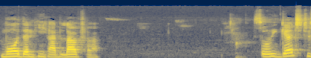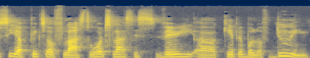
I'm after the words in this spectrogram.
more than he had loved her. So we get to see a picture of lust, what lust is very uh, capable of doing.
